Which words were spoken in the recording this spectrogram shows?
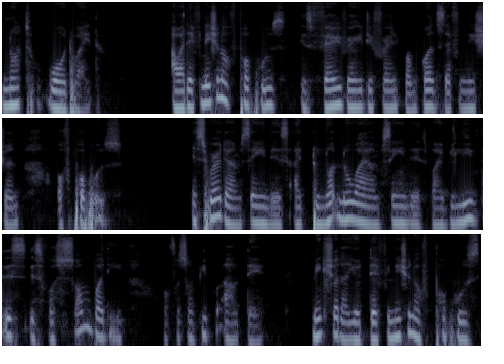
not worldwide. Our definition of purpose is very, very different from God's definition of purpose. It's weird that I'm saying this. I do not know why I'm saying this, but I believe this is for somebody or for some people out there. Make sure that your definition of purpose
